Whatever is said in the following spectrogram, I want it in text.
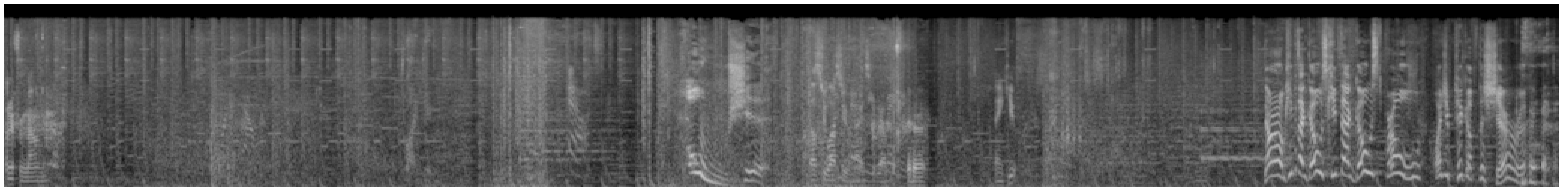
Coming from mountain. Oh shit! Last two, last two. Nice, good job. Good. Thank you. No, no, no, keep that ghost, keep that ghost, bro! Why'd you pick up the sheriff?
